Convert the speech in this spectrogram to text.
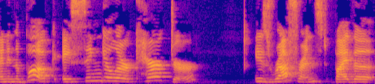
and in the book, a singular character is referenced by the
